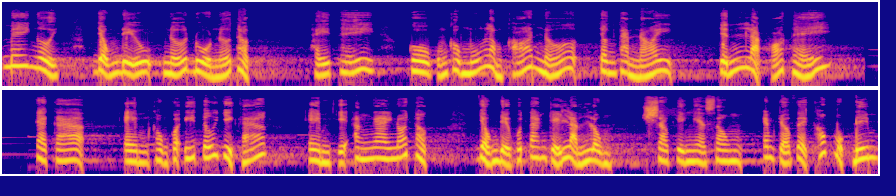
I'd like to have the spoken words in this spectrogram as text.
mê người, giọng điệu nửa đùa nửa thật, Thấy thế, cô cũng không muốn làm khó anh nữa, chân thành nói, chính là có thể. Ca ca, em không có ý tứ gì khác, em chỉ ăn ngay nói thật. Giọng điệu của Tang Trĩ lạnh lùng, sau khi nghe xong, em trở về khóc một đêm.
